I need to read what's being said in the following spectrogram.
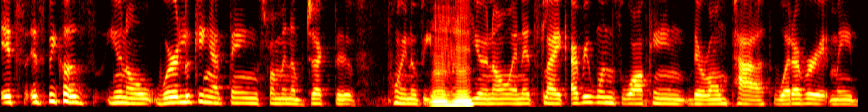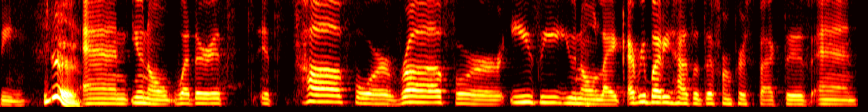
it's it's because you know we're looking at things from an objective point of view. Mm-hmm. You know, and it's like everyone's walking their own path, whatever it may be. Yeah. And you know whether it's it's tough or rough or easy, you know, like everybody has a different perspective, and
